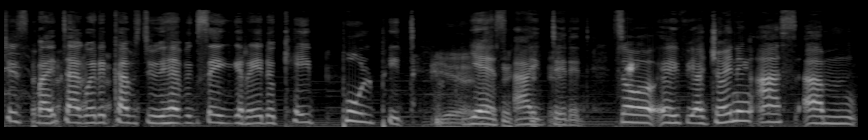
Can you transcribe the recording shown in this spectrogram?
twist my tongue when it comes to having saying Radio K Pulpit. Yeah. Yes, I did it. So if you are joining us, um,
